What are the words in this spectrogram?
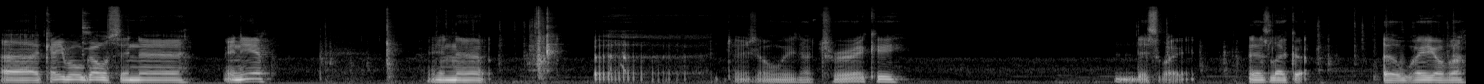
uh, cable goes in uh, in here. And uh, there's always that tricky this way. There's like a, a way over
